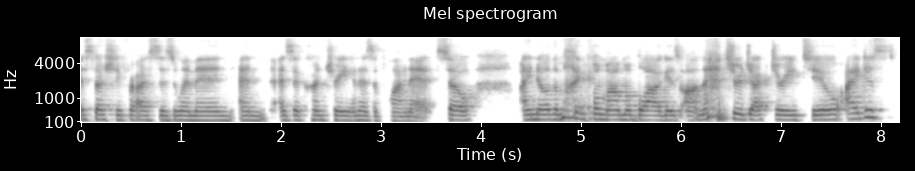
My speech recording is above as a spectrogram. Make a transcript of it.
especially for us as women and as a country and as a planet. So, I know the Mindful Mama blog is on that trajectory too. I just,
